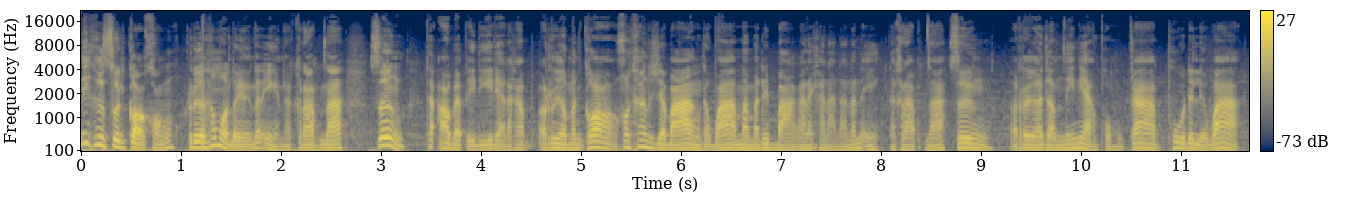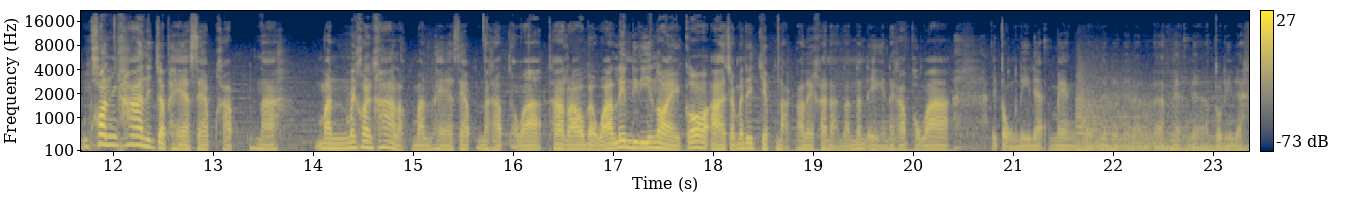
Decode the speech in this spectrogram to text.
นี่คือส่วนเกาะของเรือทั้งหมดเลยนั่นเองนะครับนะซึ่งถ้าเอาแบบดีๆเนี่ยนะครับเรือมันก็ค่อนข้างที่จะบาง แต่ว่ามันไม่ได้บางอะไรขนาดนั้นนั่นเองนะครับนะซึ่งเรือลำนี้เนี่ยผมกล้าพูดได้เลยว่าค่อนข้างที่จะแพ้แซฟครับนะ มันไม่ค่อนข้าหรอกมันแพ้แซบนะครับแต่ว่าถ้าเราแบบว่าเล่นดีๆหน่อยก็อาจจะไม่ได้เจ็บหนักอะไรขนาดนั้นนั่นเองนะครับเพราะว่าไอ้ตรงนี้เนี่ยแม่งเนี่ยเนี่ยเนี่ยเนี่ยเนี่ยตัวนี้เนี่ย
